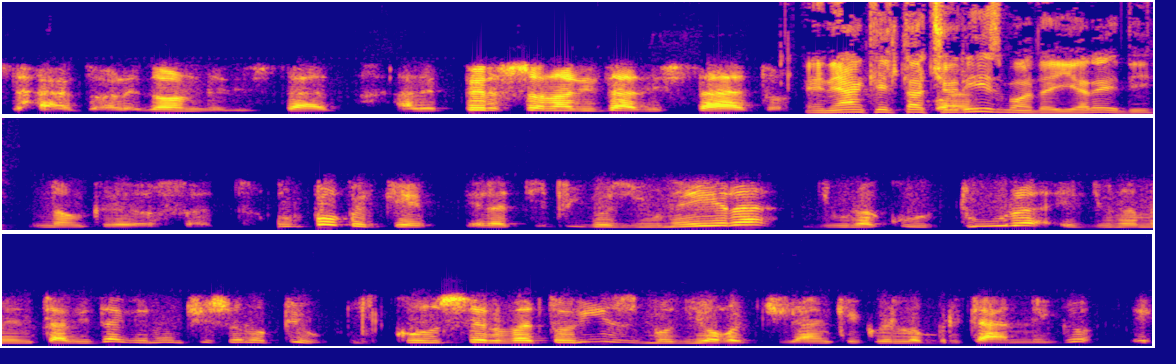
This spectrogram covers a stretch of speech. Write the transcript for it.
Stato, alle donne di Stato, alle personalità di Stato. E neanche il thatcherismo ha degli eredi? Non credo affatto. Un po' perché era tipico di un'era di una cultura e di una mentalità che non ci sono più. Il conservatorismo di oggi, anche quello britannico, è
